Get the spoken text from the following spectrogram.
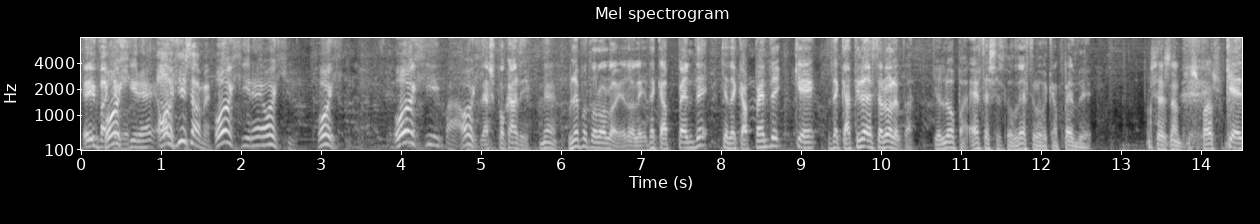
Ε, είπα και όχι εγώ. ρε. Αρχίσαμε. Όχι ρε, όχι. Όχι. Όχι είπα, όχι. Να σου πω κάτι. Ναι. Βλέπω το ρολόι εδώ λέει 15 και 15 και 13 δευτερόλεπτα. Και λέω, πα, έφτασε στο δεύτερο 15 Θες να τους σπάσουμε; και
